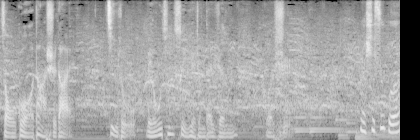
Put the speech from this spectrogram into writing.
走过大时代，记录流金岁月中的人和事。我是苏博，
